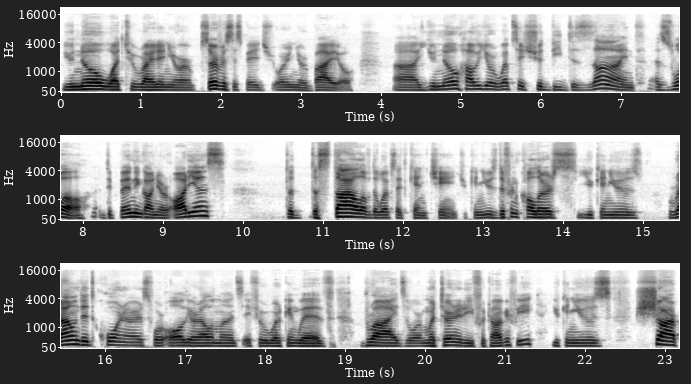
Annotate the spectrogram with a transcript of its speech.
You know what to write in your services page or in your bio. Uh, you know how your website should be designed as well. Depending on your audience the, the style of the website can change. You can use different colors. You can use rounded corners for all your elements. If you're working with brides or maternity photography, you can use sharp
